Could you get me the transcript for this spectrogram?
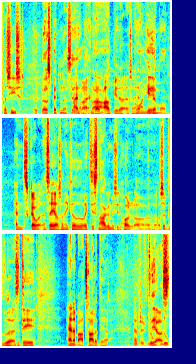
Præcis. Det bliver spændende at se. Han var, han var meget bitter. Altså, han, helt øh, amok. han, skrev, han sagde også, at han ikke havde rigtig snakket med sit hold og, og så videre. Altså det, han er bare træt af det her. Han, nu, Det er også- nu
